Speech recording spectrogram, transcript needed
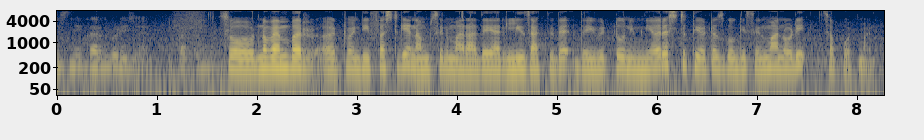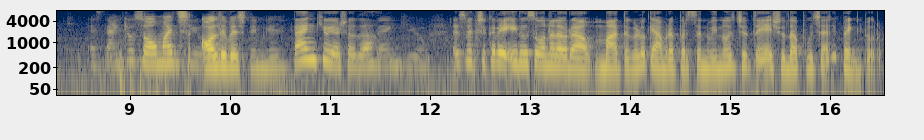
ಎಸ್ ನೀವು ಕರೆದುಬಿಡಿ ಇಪ್ಪತ್ತೊಂದು ಸೊ ನವೆಂಬರ್ ಟ್ವೆಂಟಿ ಫಸ್ಟ್ಗೆ ನಮ್ಮ ಸಿನಿಮಾ ರಾಧೆಯ ರಿಲೀಸ್ ಆಗ್ತಿದೆ. ದಯವಿಟ್ಟು ನಿಮ್ಮ ನಿಯರೆಸ್ಟ್ ಥಿಯೇಟರ್ಸ್ಗೆ ಹೋಗಿ ಸಿನಿಮಾ ನೋಡಿ ಸಪೋರ್ಟ್ ಮಾಡಿ. Yes thank you so much all the best ನಿಮಗೆ. Thank you Yashodha. Thank you yes ವೀಕ್ಷಕರೇ ಇದು ಸೋನಲ್ ಅವರ ಮಾತುಗಳು. ಕ್ಯಾಮ್ರಾ ಪರ್ಸನ್ ವಿನೋದ್ ಜೊತೆ ಯಶೋದಾ ಪೂಜಾರಿ ಬೆಂಗಳೂರು.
